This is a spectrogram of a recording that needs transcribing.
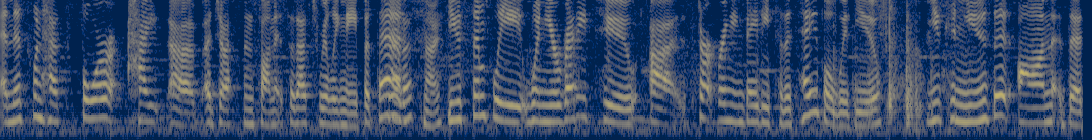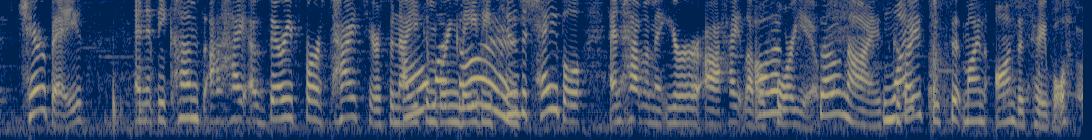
And this one has four height uh, adjustments on it, so that's really neat. But then yeah, that's nice. you simply, when you're ready to uh, start bringing baby to the table with you, you can use it on the chair base and it becomes a, high, a very first high chair. So now oh you can bring gosh. baby to the table and have them at your uh, height level oh, for you. so nice. Because I used to sit mine on the table.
